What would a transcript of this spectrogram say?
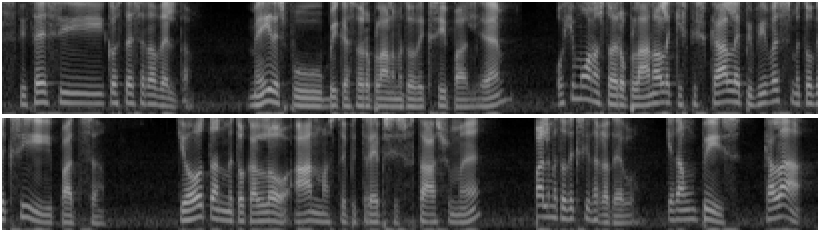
στη θέση 24 Δέλτα. Με είδες που μπήκα στο αεροπλάνο με το δεξί πάλι, ε; Όχι μόνο στο αεροπλάνο, αλλά και στη σκάλα επιβίβασης με το δεξί πάτησα. Και όταν με το καλό, αν μας το επιτρέψεις, φτάσουμε, πάλι με το δεξί θα κατέβω. Και θα μου πεις, καλά,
